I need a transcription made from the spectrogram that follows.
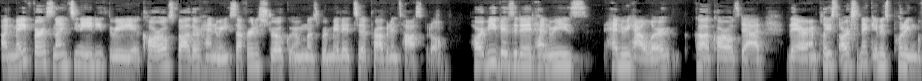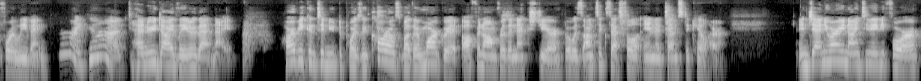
On May 1st, 1983, Carl's father, Henry, suffered a stroke and was remitted to Providence Hospital. Harvey visited Henry's Henry Hoeweler, uh, Carl's dad, there and placed arsenic in his pudding before leaving. oh my god. Henry died later that night. Harvey continued to poison Carl's mother, Margaret, off and on for the next year, but was unsuccessful in attempts to kill her. In January 1984,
